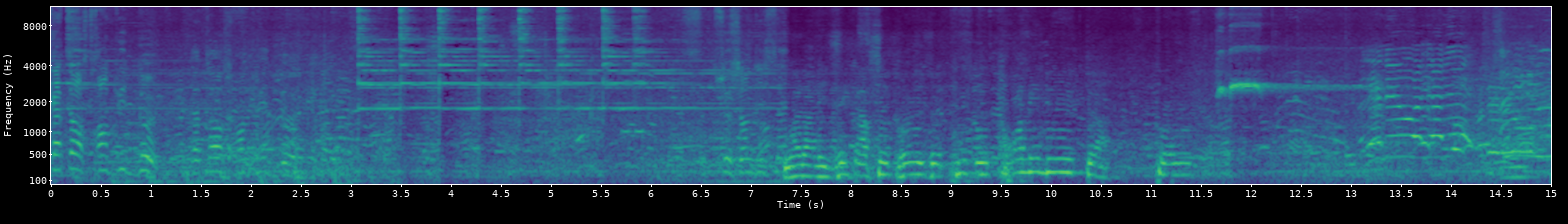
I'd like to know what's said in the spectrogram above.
14, 38, 2. 14, 38, 2. 77. Voilà les écarts se creusent plus de 3 minutes pour Allez, allez, allez, allez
